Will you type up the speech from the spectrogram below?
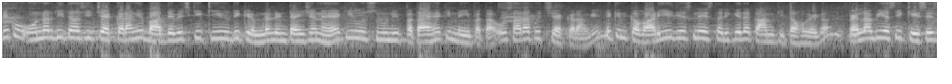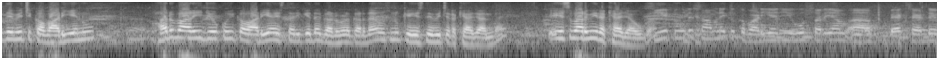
ਦੇਖੋ ਓਨਰ ਦੀ ਤਾਂ ਅਸੀਂ ਚੈੱਕ ਕਰਾਂਗੇ ਬਾਅਦ ਦੇ ਵਿੱਚ ਕਿ ਕੀ ਉਹਦੀ ਕ੍ਰਿਮੀਨਲ ਇੰਟੈਂਸ਼ਨ ਹੈ ਕਿ ਉਸ ਨੂੰ ਨਹੀਂ ਪਤਾ ਹੈ ਕਿ ਨਹੀਂ ਪਤਾ। ਉਹ ਸਾਰਾ ਕੁਝ ਚੈੱਕ ਕਰਾਂਗੇ। ਲੇਕਿਨ ਕਵਾੜੀਏ ਜਿਸ ਨੇ ਇਸ ਤਰੀਕੇ ਦਾ ਕੰਮ ਕੀਤਾ ਹੋਵੇਗਾ ਪਹਿਲਾਂ ਵੀ ਅਸੀਂ ਕੇਸਿਸ ਦੇ ਵਿੱਚ ਕਵਾੜੀਏ ਨੂੰ ਹਰ ਵਾਰੀ ਜੋ ਕੋਈ ਕਵਾੜੀਆ ਇਸ ਤਰੀਕੇ ਦਾ ਗੜਬੜ ਕਰਦਾ ਹੈ ਉਸ ਨੂੰ ਕੇਸ ਦੇ ਵਿੱਚ ਰੱਖਿਆ ਜਾਂਦਾ ਹੈ। ਇਸ ਵਾਰ ਵੀ ਰੱਖਿਆ ਜਾਊਗਾ। ਸੀਏ2 ਦੇ ਸਾਹਮਣੇ ਇੱਕ ਕਬਾੜੀ ਹੈ ਜੀ ਉਹ ਸਰਿਆਂ ਬੈਕ ਸਾਈਡ ਤੇ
